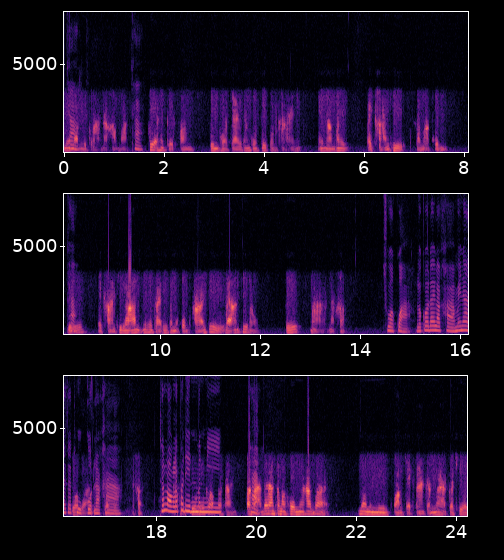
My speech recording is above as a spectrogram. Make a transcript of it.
แนะค่ะนำดีกว่านะครับว่าค่ะเพื่อให้เกิดความพึงพอใจทั้งคนซื้อคนขายเนี่ยแนะนำให้ไปขายที่สมาคม หรือไปขายที่ร้านไม่ใช่ขายที่สมาคมขายที่ร้านที่เราซื้อมานะครับ ชัวร์กว่า แล้วก็ได้ราคาไม่น่าจะถูกกดราคานะครับ ท่านรองแล้วประเด็นมันมีก็ประสานประสานไปทางสมาคมนะครับ ว่าเมื่อมันมีความแตกต่างกันมากก็ช่วย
